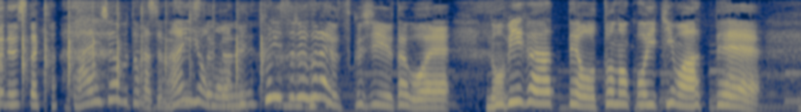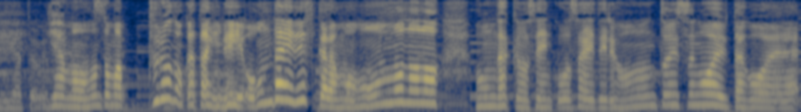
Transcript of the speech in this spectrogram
大丈夫でしたか？大丈夫とかじゃないよ、ね。もうびっくりするぐらい美しい歌声。伸びがあって音のこう息もあっていやもう本当まあプロの方にね音大ですからもう本物の音楽を専攻されてる本当にすごい歌声。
